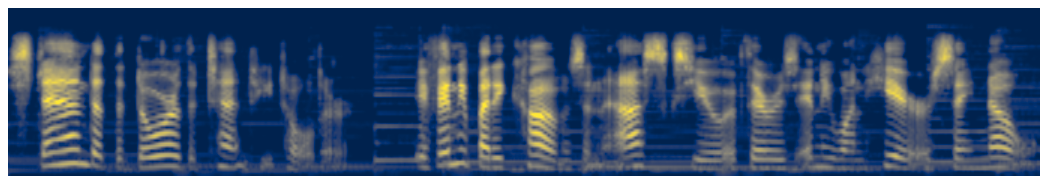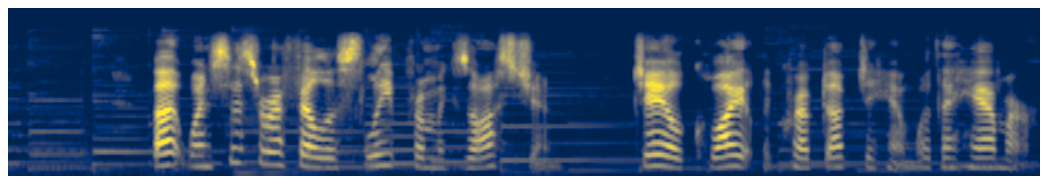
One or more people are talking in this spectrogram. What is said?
Stand at the door of the tent, he told her. If anybody comes and asks you if there is anyone here, say no. But when Sisera fell asleep from exhaustion, Jael quietly crept up to him with a hammer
